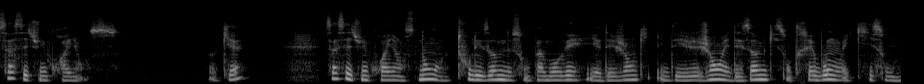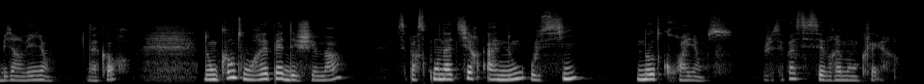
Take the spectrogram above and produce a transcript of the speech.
Ça, c'est une croyance. Ok? Ça, c'est une croyance. Non, tous les hommes ne sont pas mauvais. Il y a des gens, et des hommes qui sont très bons et qui sont bienveillants. D'accord? Donc, quand on répète des schémas, c'est parce qu'on attire à nous aussi notre croyance. Je ne sais pas si c'est vraiment clair.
